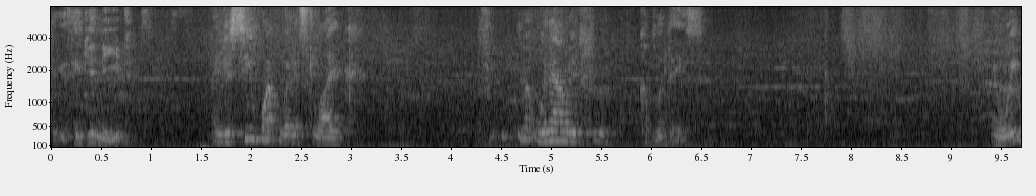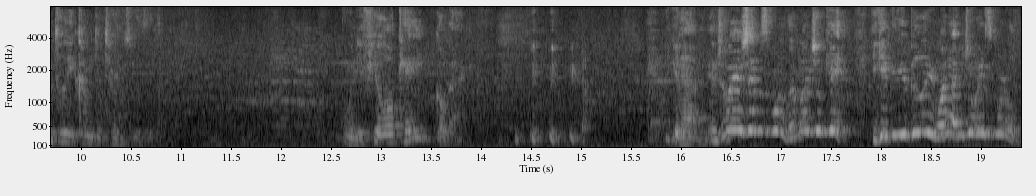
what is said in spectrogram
that you think you need and you see what, what it's like f you know, without it for a couple of days. And wait until you come to terms with it. When you feel okay, go back. you can have it. Enjoy Hashem's world. Everyone's okay. He gave you the ability. Why not enjoy His world?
